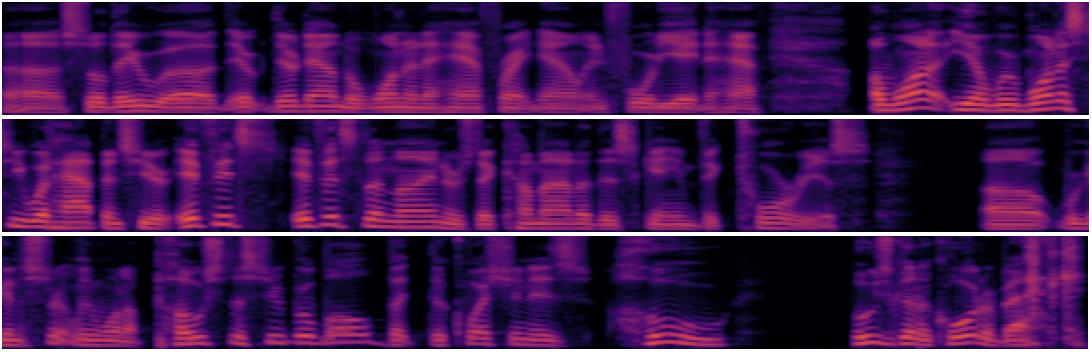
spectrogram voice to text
Uh, so they uh, they're they're down to one and a half right now and 48 and a half. I want to you know we want to see what happens here. If it's if it's the Niners that come out of this game victorious, uh, we're going to certainly want to post the Super Bowl. But the question is who who's going to quarterback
